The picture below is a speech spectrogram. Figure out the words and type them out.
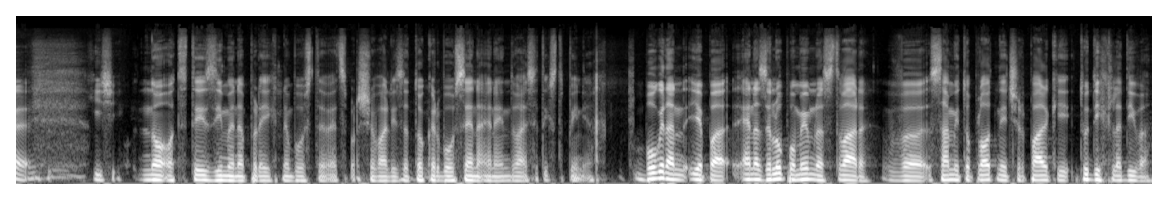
hiši. No, od te zime naprej jih ne boste več spraševali, zato ker bo vse na 21 stopinjah. Bogdan je pa ena zelo pomembna stvar v sami toplotni črpalki, tudi hladiva.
